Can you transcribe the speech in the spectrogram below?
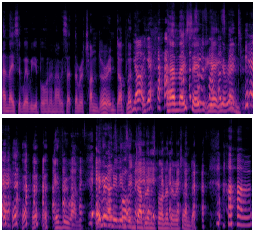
And they said, "Where were you born?" And I was at the Rotunda in Dublin. Yeah, yeah. And they said, my "Yeah, you're in." Yeah. Everyone. Everyone who lives in Dublin is born at the Rotunda. um,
